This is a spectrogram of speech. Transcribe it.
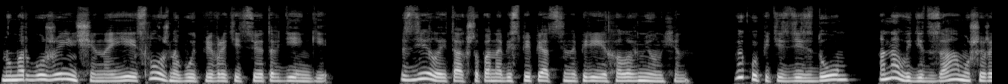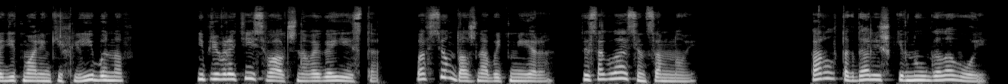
Но Марго женщина, ей сложно будет превратить все это в деньги. Сделай так, чтобы она беспрепятственно переехала в Мюнхен. Вы купите здесь дом, она выйдет замуж и родит маленьких Либанов. Не превратись в алчного эгоиста. Во всем должна быть мера. Ты согласен со мной?» Карл тогда лишь кивнул головой.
